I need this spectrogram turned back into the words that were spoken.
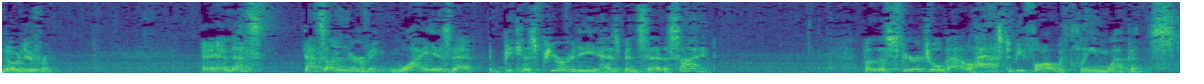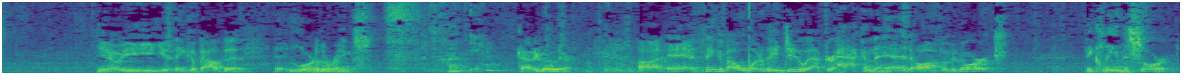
No different. And that's, that's unnerving. Why is that? Because purity has been set aside. But the spiritual battle has to be fought with clean weapons. You know, you, you think about the Lord of the Rings. Got to go there. Uh, and, and think about what do they do after hacking the head off of an orc? They clean the sword.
